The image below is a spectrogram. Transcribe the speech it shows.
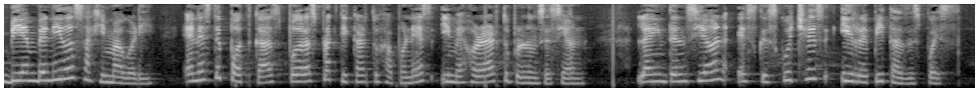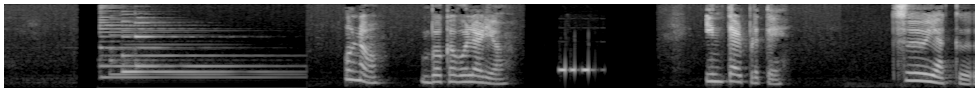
Bienvenidos a Himawari. En este podcast podrás practicar tu japonés y mejorar tu pronunciación. La intención es que escuches y repitas después. 1. Vocabulario. Intérprete. Tsuyaku.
